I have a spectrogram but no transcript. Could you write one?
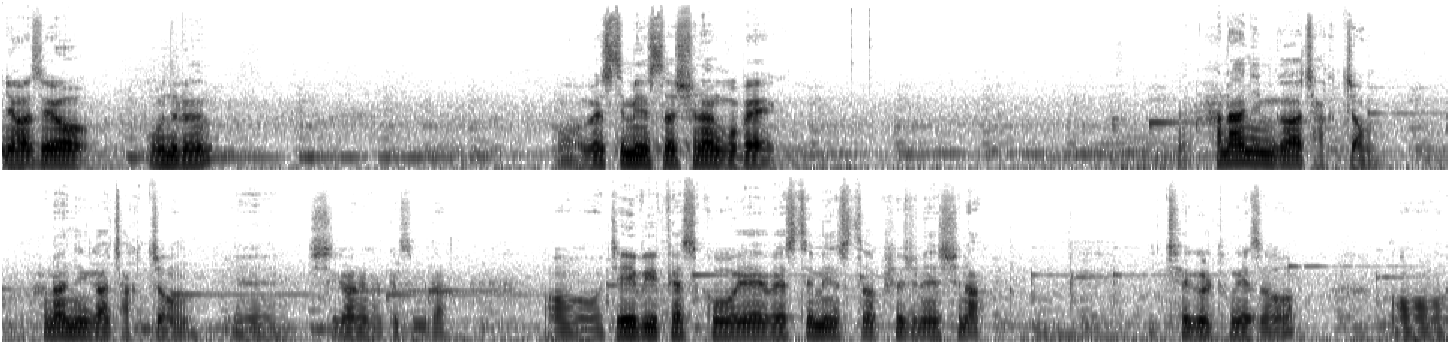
안녕하세요. 오늘은 어, 웨스트민스터 신앙 고백 하나님과 작정 하나님과 작정 예, 시간을 갖겠습니다. 어, J.B. 페스코의 웨스트민스터 표준의 신학 이 책을 통해서 어,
